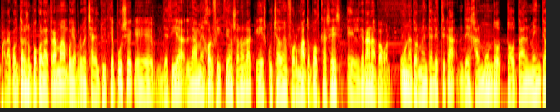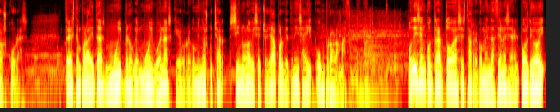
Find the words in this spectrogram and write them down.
Para contaros un poco la trama, voy a aprovechar el tweet que puse que decía la mejor ficción sonora que he escuchado en formato podcast es El Gran Apagón. Una tormenta eléctrica deja al mundo totalmente a oscuras. Tres temporaditas muy pero que muy buenas que os recomiendo escuchar si no lo habéis hecho ya porque tenéis ahí un programazo. Podéis encontrar todas estas recomendaciones en el post de hoy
